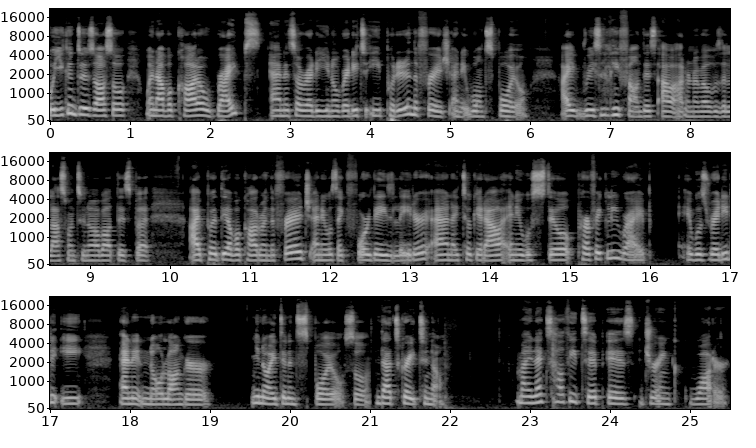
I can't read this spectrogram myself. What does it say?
what you can do is also when avocado ripes and it's already, you know, ready to eat, put it in the fridge and it won't spoil. I recently found this out. I don't know if I was the last one to know about this, but I put the avocado in the fridge and it was like four days later and I took it out and it was still perfectly ripe. It was ready to eat and it no longer, you know, it didn't spoil. So that's great to know. My next healthy tip is drink water.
